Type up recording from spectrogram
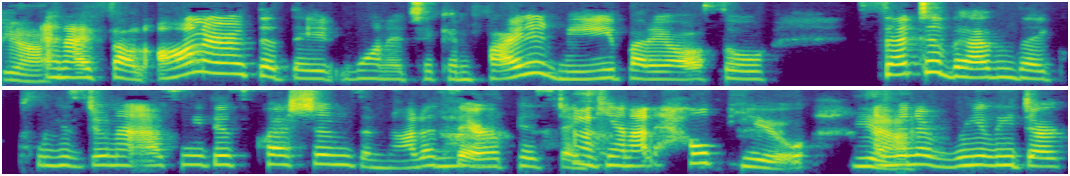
Yeah. And I felt honored that they wanted to confide in me, but I also said to them, like, please do not ask me these questions. I'm not a therapist. I cannot help you. Yeah. I'm in a really dark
